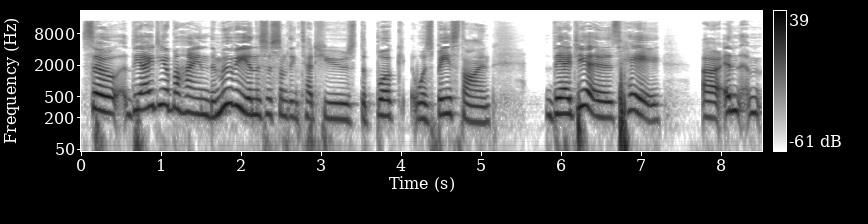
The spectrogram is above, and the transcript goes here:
So the idea behind the movie, and this is something Ted Hughes, the book, was based on. The idea is, hey, uh, and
